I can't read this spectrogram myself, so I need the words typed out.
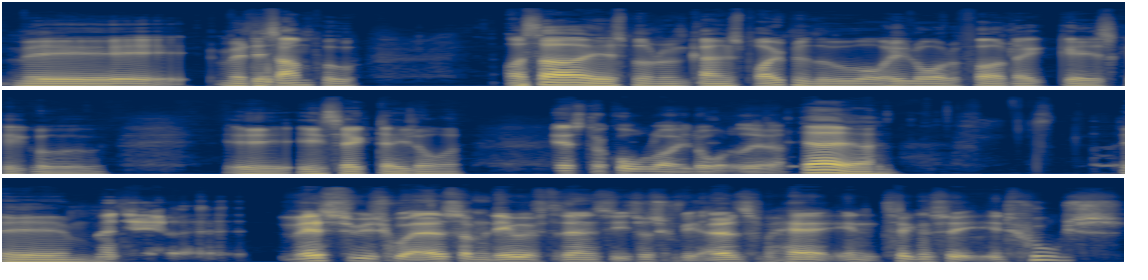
med, med det samme på. Og så øh, smider du en gang sprøjtmiddel ud over hele lortet, for at der ikke øh, skal gå øh, insekter i lortet. Og koler i lortet, ja. Ja, ja. Øh, Men øh, hvis vi skulle alle sammen leve efter den stil, så skulle vi alle sammen have en teknisk set et hus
